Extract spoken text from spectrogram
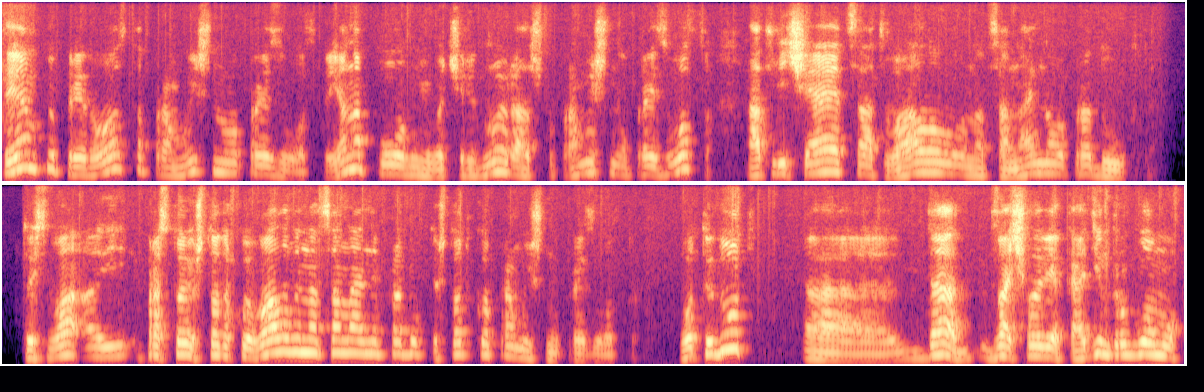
темпы прироста промышленного производства. Я напомню в очередной раз, что промышленное производство отличается от валового национального продукта. То есть и простой, что такое валовый национальный продукт и что такое промышленное производство. Вот идут, а, да, два человека, один другому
